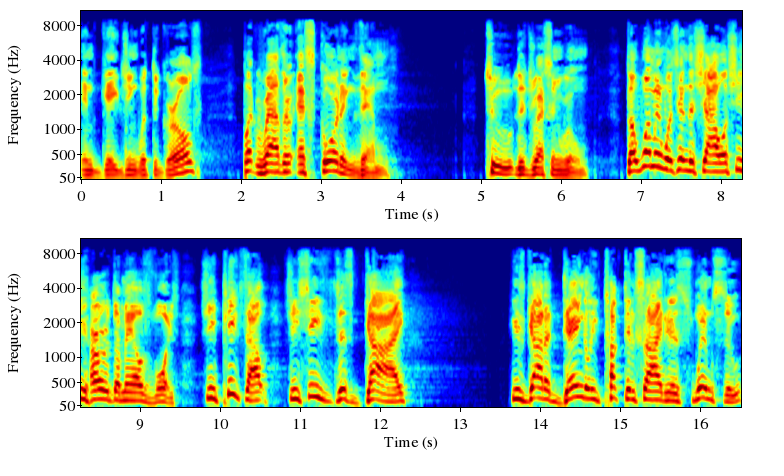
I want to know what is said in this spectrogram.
engaging with the girls, but rather escorting them to the dressing room. The woman was in the shower. She heard the male's voice. She peeks out. She sees this guy. He's got a dangly tucked inside his swimsuit.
